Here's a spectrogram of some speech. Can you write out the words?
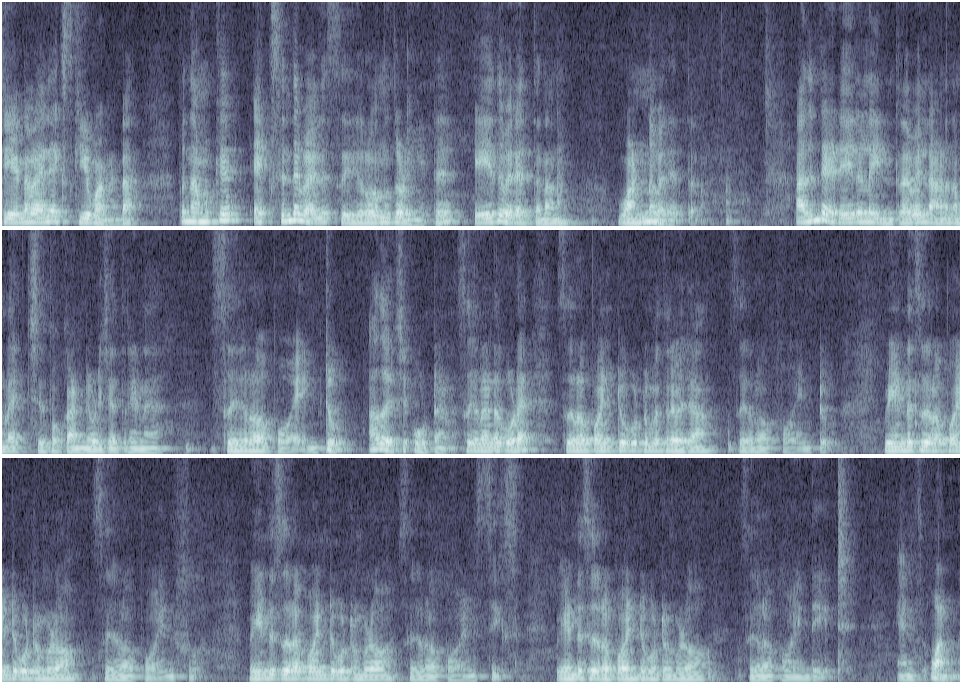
ചെയ്യേണ്ട വാല്യൂ എക്സ് ക്യൂബാണ് കേട്ടോ അപ്പോൾ നമുക്ക് എക്സിന്റെ വാല്യൂ സീറോ എന്ന് തുടങ്ങിയിട്ട് ഏത് വരെ എത്തണം? വണ്ണ് വരെ എത്തണം. അതിന്റെ ഇടയിലുള്ള ഇന്റർവെല്ലാണ് നമ്മൾ എച്ച് ഇപ്പോൾ കണ്ടുപിടിച്ചത് എത്രയാണ്? സീറോ പോയിന്റ് ടു അത് വെച്ച് കൂട്ടാണ്. സീറോന്റെ കൂടെ സീറോ പോയിന്റ് ടു കൂട്ടുമ്പോൾ എത്ര വരിക സീറോ പോയിന്റ് ടു വീണ്ടും സീറോ പോയിന്റ് ടു കൂട്ടുമ്പോഴോ? സീറോ പോയിന്റ് ഫോർ വീണ്ടും സീറോ പോയിന്റ് കൂട്ടുമ്പോഴോ? സീറോ പോയിന്റ് സിക്സ് വീണ്ടും സീറോ പോയിന്റ് കൂട്ടുമ്പോഴോ? Zero point eight and one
